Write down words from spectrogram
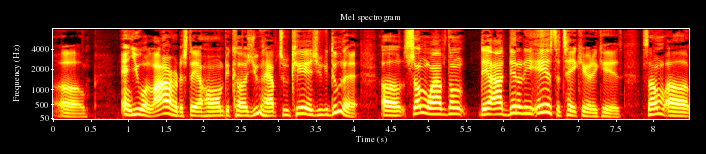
Uh, and you allow her to stay at home because you have two kids, you can do that. Uh, some wives don't. Their identity is to take care of the kids. Some, uh,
